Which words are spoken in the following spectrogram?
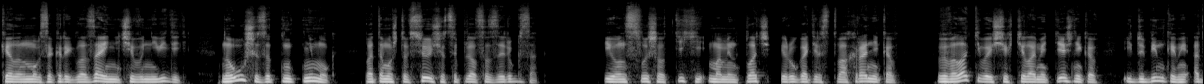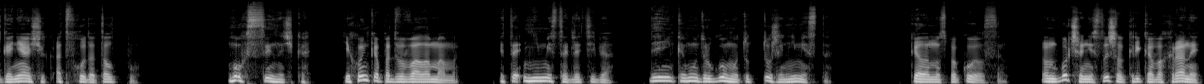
Кэллан мог закрыть глаза и ничего не видеть, но уши заткнуть не мог, потому что все еще цеплялся за рюкзак. И он слышал тихий момент плач и ругательства охранников, выволакивающих тела мятежников и дубинками отгоняющих от входа толпу. «Ох, сыночка!» – тихонько подвывала мама. Это не место для тебя. Да и никому другому тут тоже не место. Кэллан успокоился. Он больше не слышал криков охраны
